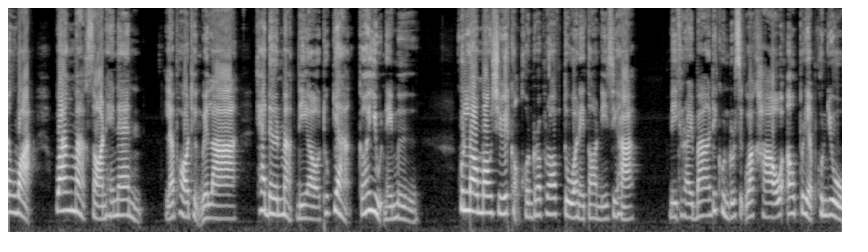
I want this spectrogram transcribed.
จังหวะ วางหมากซ้อนให้แน่น แล้วพอถึงเวลาแค่เดินหมากเดียวทุกอย่างก็อยู่ในมือ คุณลองมองชีวิตของคนรอบๆตัวในตอนนี้สิคะ มีใครบ้างที่คุณรู้สึกว่าเขาเอาเปรียบคุณอยู่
